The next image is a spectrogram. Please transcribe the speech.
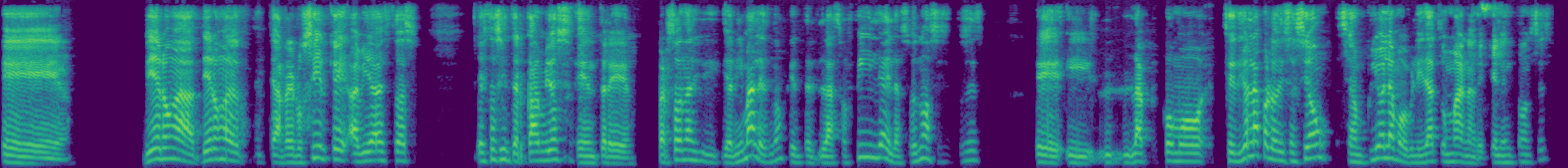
eh, dieron, a, dieron a, relucir que había estos, estos intercambios entre personas y, animales, ¿no? Entre la zoofilia y la zoonosis. Entonces, eh, y como se dio la colonización, se amplió la movilidad humana de aquel entonces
